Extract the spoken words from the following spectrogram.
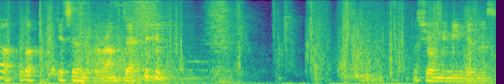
Oh, look, it's another ramp deck. Let's show them we mean business.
